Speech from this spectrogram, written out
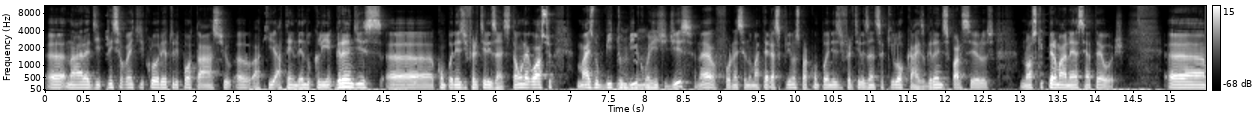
ah, na área de principalmente de cloreto de potássio, ah, aqui atendendo cli- grandes ah, companhias de fertilizantes. Então, um negócio mais no B2B, como a gente diz, né, fornecendo matérias-primas para companhias de fertilizantes aqui locais, grandes parceiros nossos que permanecem até hoje. Ah,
